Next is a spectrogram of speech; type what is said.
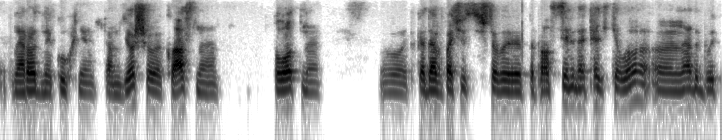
Это народная кухня. Там дешево, классно, плотно. Вот. Когда вы почувствуете, что вы потолстели на 5 кило, э, надо будет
